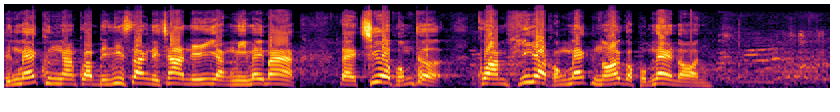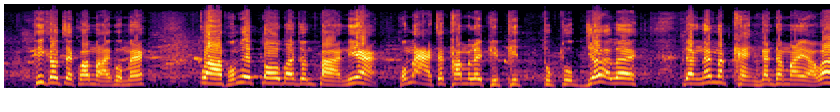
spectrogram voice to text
ถึงแม้คุณงามความดีที่สร้างในชาตินี้ยังมีไม่มาก แต่เชื่อผมเถอะความเฮี้ยของแม็กน้อยกว่าผมแน่นอน พี่เข้าใจความหมายผมไหมกว่าผมจะโตมาจนป่านเนี่ย ผมอาจจะทำอะไรผิดผิดถูกถูกเยอะเลย ดังนั้นมาแข่งกันทำไมอะว่า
